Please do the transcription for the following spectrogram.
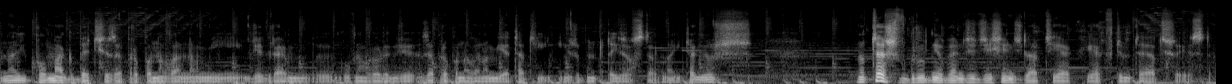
No i po Macbecie zaproponowano mi, gdzie grałem y, główną rolę, gdzie zaproponowano mi etat i, i żebym tutaj został. No i tak już no też w grudniu będzie 10 lat, jak, jak w tym teatrze jestem.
